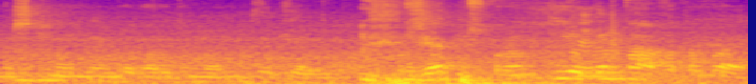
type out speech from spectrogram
mas que não me lembro agora do nome daquele projeto, mas pronto, e eu cantava também.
